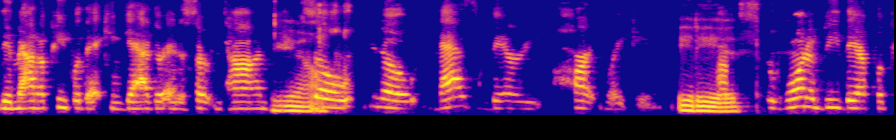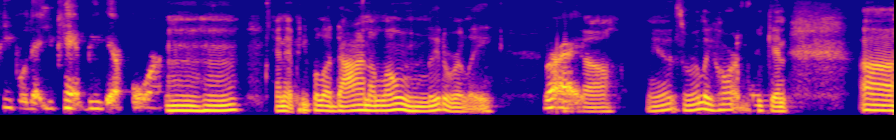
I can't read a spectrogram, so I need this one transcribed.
the amount of people that can gather at a certain time. Yeah. So, you know, that's very heartbreaking. It is. um, is. Um, to want to be there for people that you can't be there for. Mm-hmm. And that people are dying alone, literally. Right. Yeah. Yeah, it's really heartbreaking uh,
